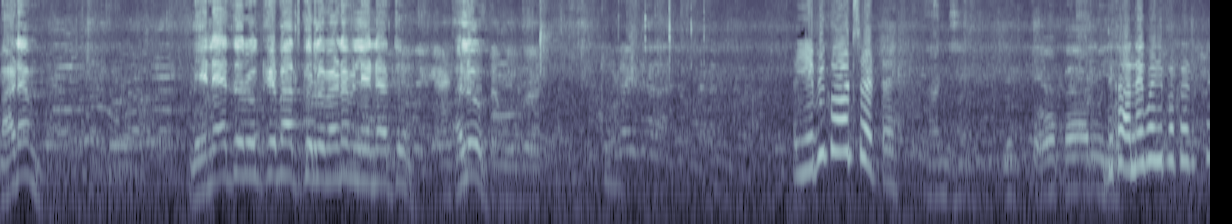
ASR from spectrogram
मैडम लेना है तो रुक के बात करो मैडम लेना है तो। हेलो। ये भी कोड सेट है। दिखाने का पकड़ के।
